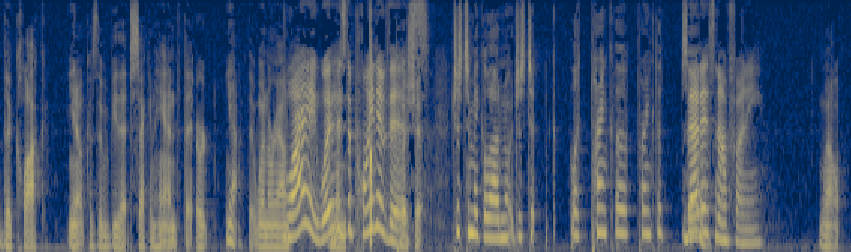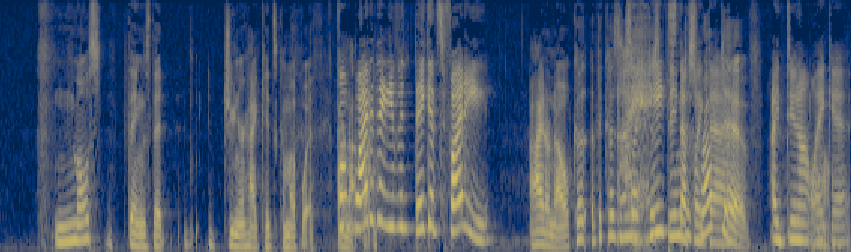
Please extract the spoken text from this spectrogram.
the clock, you know, because there would be that second hand that or yeah that went around. Why? What is the point of this? Push it just to make a loud noise, just to like prank the prank the. That is not funny. well, most things that junior high kids come up with. are But not why funny. do they even think it's funny? I don't know, cause, because it's I like hate just being stuff like disruptive. I do not like it.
